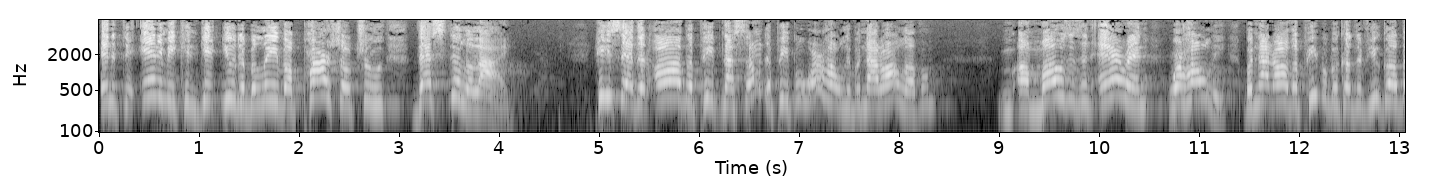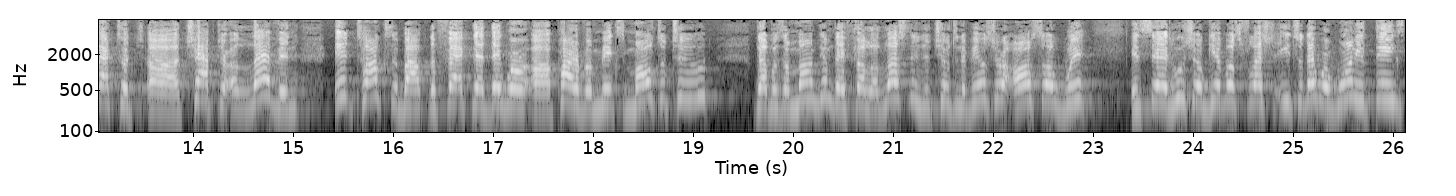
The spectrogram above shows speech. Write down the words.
And if the enemy can get you to believe a partial truth, that's still a lie. He said that all the people, now some of the people were holy, but not all of them uh, Moses and Aaron were holy, but not all the people, because if you go back to uh, chapter 11, it talks about the fact that they were uh, part of a mixed multitude that was among them. They fell a lusting. The children of Israel also went and said, Who shall give us flesh to eat? So they were wanting things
